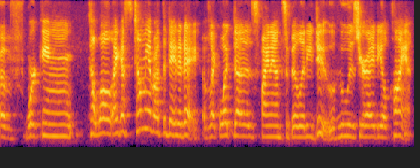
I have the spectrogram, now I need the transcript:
of working tell well i guess tell me about the day to day of like what does Finance-Ability do who is your ideal client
